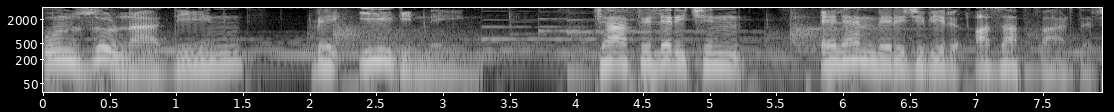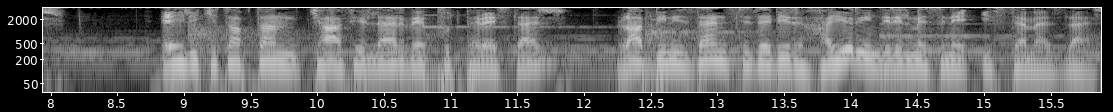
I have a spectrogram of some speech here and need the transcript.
Unzurna deyin ve iyi dinleyin. Kafirler için elem verici bir azap vardır. Ehli kitaptan kafirler ve putperestler, Rabbinizden size bir hayır indirilmesini istemezler.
